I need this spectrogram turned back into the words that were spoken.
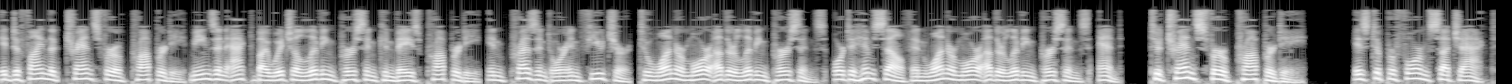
it defined the transfer of property means an act by which a living person conveys property, in present or in future, to one or more other living persons, or to himself and one or more other living persons, and to transfer property is to perform such act.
